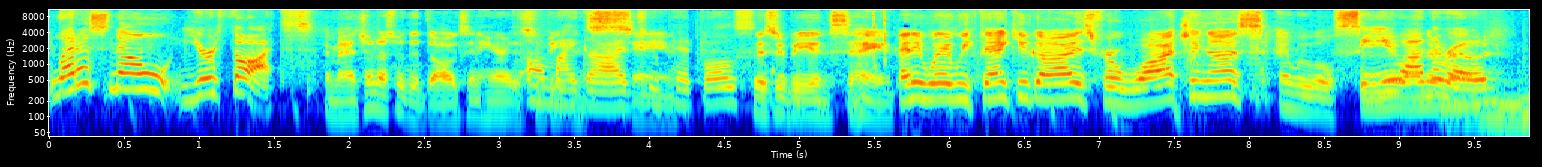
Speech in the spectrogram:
let us know your thoughts. Imagine us with the dogs in here. This oh would be my insane. God, two pit bulls. This would be insane. Anyway, we thank you guys for watching us, and we will see, see you, on, on, the road. road.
